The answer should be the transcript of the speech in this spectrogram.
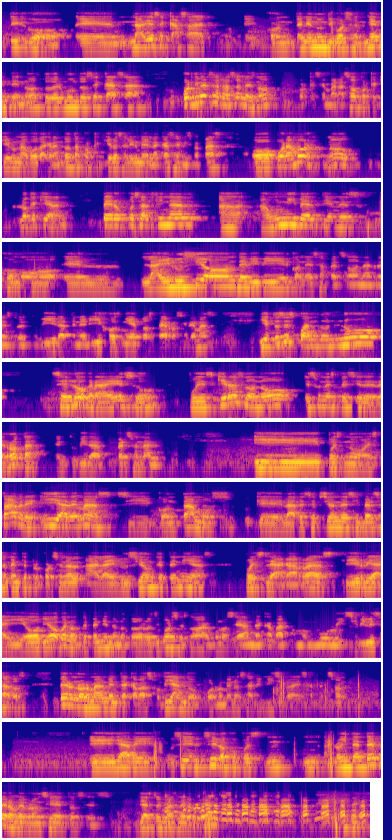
digo, eh, nadie se casa eh, con, teniendo un divorcio en mente, ¿no? Todo el mundo se casa por diversas razones, ¿no? Porque se embarazó, porque quiere una boda grandota, porque quiero salirme de la casa de mis papás, o por amor, ¿no? Lo que quieran. Pero pues al final, a, a un nivel tienes como el, la ilusión de vivir con esa persona el resto de tu vida, tener hijos, nietos, perros y demás. Y entonces cuando no se logra eso, pues quieras o no, es una especie de derrota en tu vida personal. Y pues no es padre. Y además, si contamos que la decepción es inversamente proporcional a la ilusión que tenías, pues le agarras tirria y odio, bueno, dependiendo, no todos los divorcios, ¿no? Algunos se han de acabar como muy civilizados, pero normalmente acabas odiando, por lo menos al inicio, a esa persona. Y ya vi, sí, sí, loco, pues lo intenté, pero me bronceé, entonces ya estoy más negro que.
